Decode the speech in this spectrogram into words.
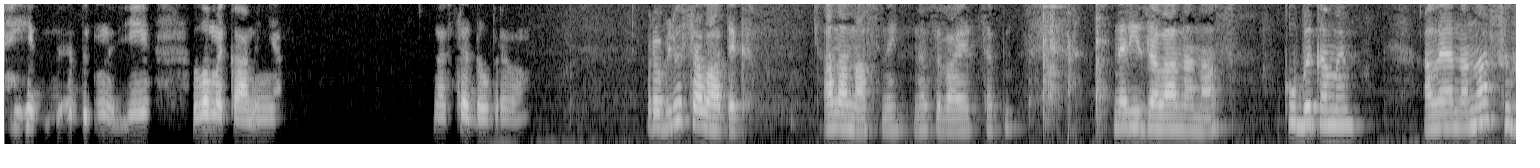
і, і ломи каміння. На все добре вам. Роблю салатик ананасний називається. Нарізала ананас кубиками, але ананасу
